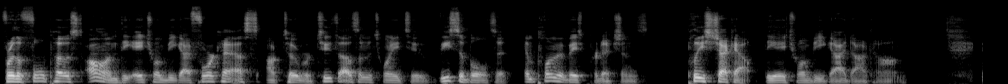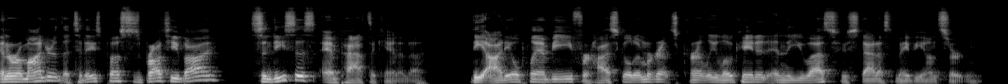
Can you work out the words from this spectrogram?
For the full post on the H1B Guy forecasts, October 2022 Visa Bulletin employment based predictions, please check out the H1BGuy.com. And a reminder that today's post is brought to you by Syndesus and Path to Canada, the ideal plan B for high skilled immigrants currently located in the U.S. whose status may be uncertain.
